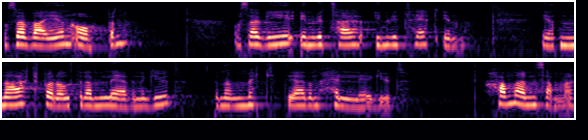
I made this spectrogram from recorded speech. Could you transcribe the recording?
Og så er veien åpen, og så er vi invitert inn i et nært forhold til den levende Gud, den allmektige, den hellige Gud. Han er den samme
